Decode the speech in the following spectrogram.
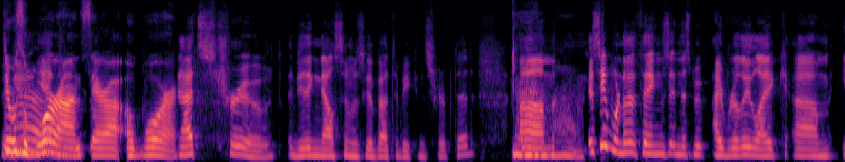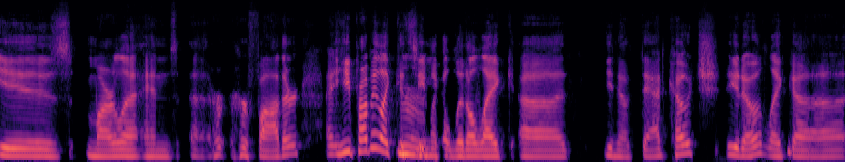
There was Yeah. a war on, Sarah, a war. That's true. Do you think Nelson was about to be conscripted? I don't Um. I say one of the things in this movie I really like um, is Marla and uh, her, her father. Uh, he probably like could Mm. seem like a little like uh, you know dad coach, you know, like uh,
